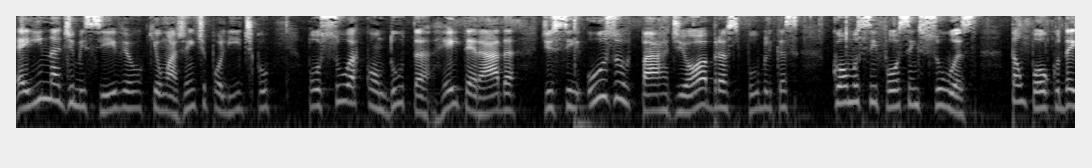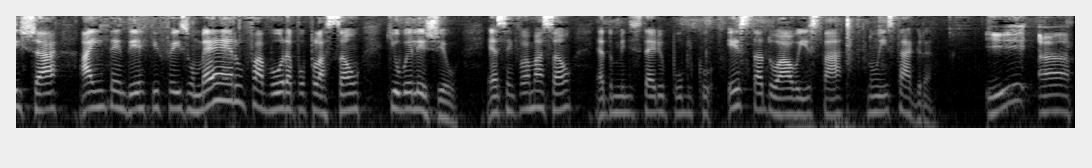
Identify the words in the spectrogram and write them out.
É inadmissível que um agente político possua conduta reiterada de se usurpar de obras públicas como se fossem suas, tampouco deixar a entender que fez um mero favor à população que o elegeu. Essa informação é do Ministério Público Estadual e está no Instagram. E a,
